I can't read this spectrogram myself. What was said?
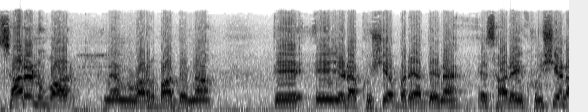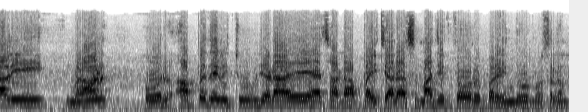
ਸਾਰਿਆਂ ਨੂੰ ਵਾਰ, ਮੈਂ ਮੁਬਾਰਕਬਾਦ ਦੇਣਾ ਕਿ ਇਹ ਜਿਹੜਾ ਖੁਸ਼ੀਆਂ ਭਰਿਆ ਦਿਨ ਹੈ, ਇਹ ਸਾਰੇ ਖੁਸ਼ੀਆਂ ਨਾਲ ਹੀ ਮਨਾਉਣ ਔਰ ਆਪਸ ਦੇ ਵਿੱਚੋਂ ਜਿਹੜਾ ਇਹ ਹੈ ਸਾਡਾ ਭਾਈਚਾਰਾ ਸਮਾਜਿਕ ਤੌਰ ਉੱਪਰ ਹਿੰਦੂ, ਮੁਸਲਮ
